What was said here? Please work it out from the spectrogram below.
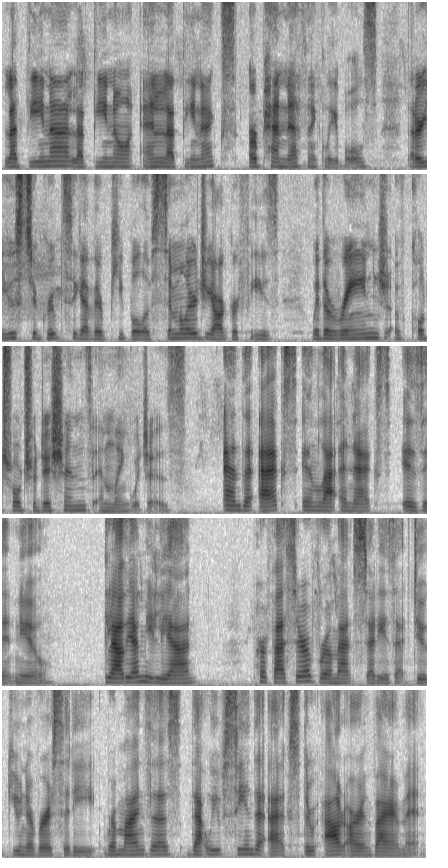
Latina, Latino, and Latinx are panethnic labels that are used to group together people of similar geographies with a range of cultural traditions and languages. And the X in Latinx isn't new. Claudia Milian, professor of Romance Studies at Duke University, reminds us that we've seen the X throughout our environment.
